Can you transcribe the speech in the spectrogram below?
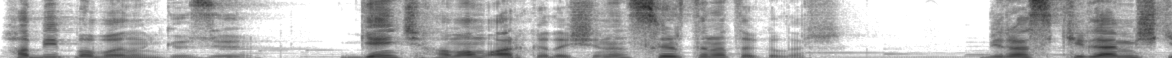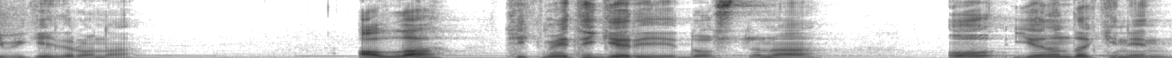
Habib babanın gözü genç hamam arkadaşının sırtına takılır. Biraz kirlenmiş gibi gelir ona.'' Allah hikmeti gereği dostuna o yanındakinin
